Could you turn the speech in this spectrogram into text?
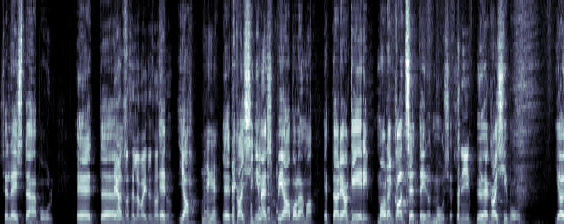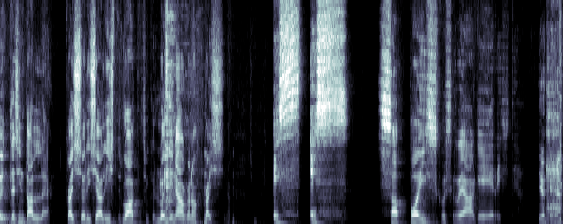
selle S-tähe puhul et. Äh, teadlasele vaidles vastu. jah, et kassi nimes peab olema, et ta reageerib. ma olen katset teinud muuseas ühe kassi puhul ja ütlesin talle, kass oli seal istus, vaatas siuke lolli näoga, noh kass no.. S, S sa poiss, kus reageeris. jõhker jah.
